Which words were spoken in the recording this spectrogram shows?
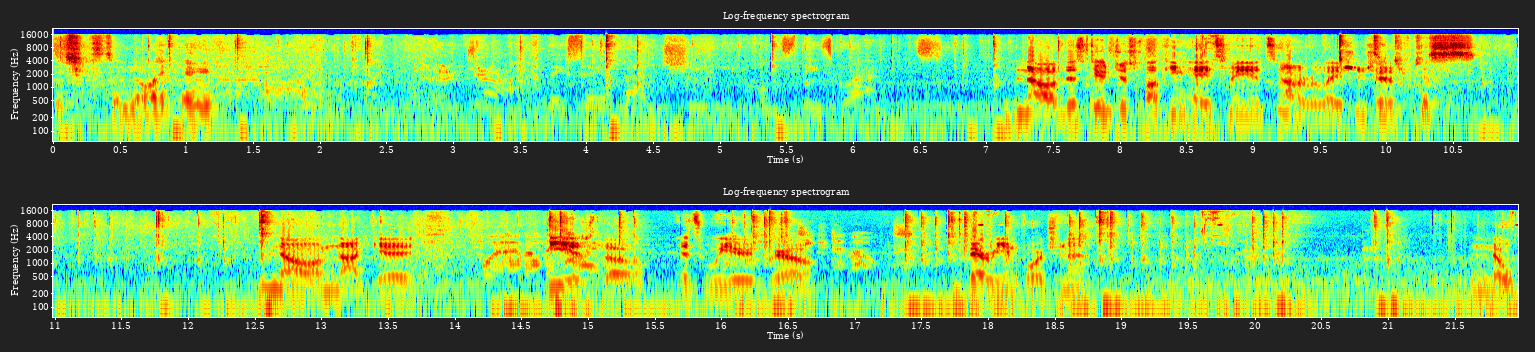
It's just annoying. They say a banshee haunts these grounds. No, this dude just fucking hates me. It's not a relationship. Just No, I'm not gay. He is though. It's weird, bro. Very unfortunate. Nope.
